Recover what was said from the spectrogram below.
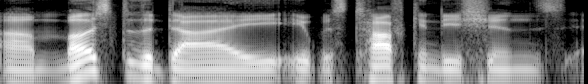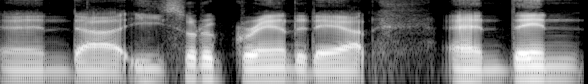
um, most of the day. It was tough conditions, and uh, he sort of grounded out. And then,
